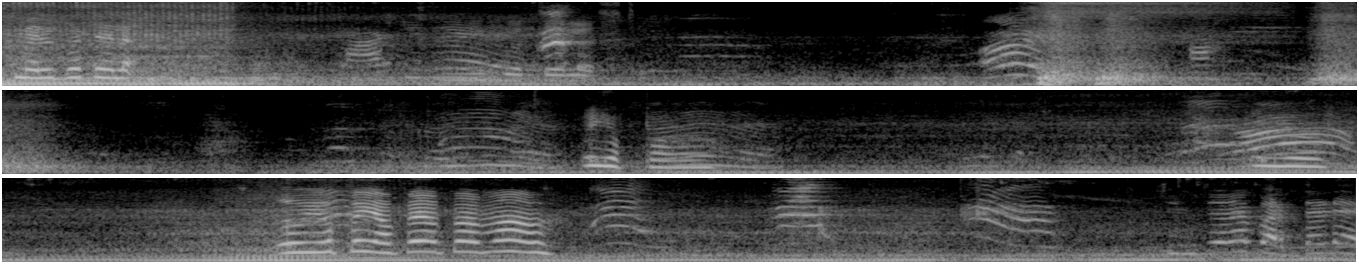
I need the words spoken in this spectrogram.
ಸ್ಮೆಲ್ ಗೊತ್ತಿಲ್ಲ ಅಯ್ಯಪ್ಪ. ಅಪ್ಪ ಅಪ್ಪ ಅಮ್ಮ. ಚಿಂಚೋರ ಬರ್ತಡೆ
